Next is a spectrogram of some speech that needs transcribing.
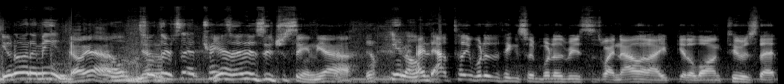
you know what I mean? Oh, yeah. You know, So there's that. Trans- Yeah, that is interesting. Yeah. Yep. You know. And I'll tell you one of the things, and one of the reasons why Niall and I get along too is that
